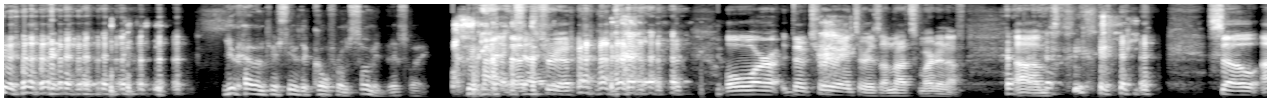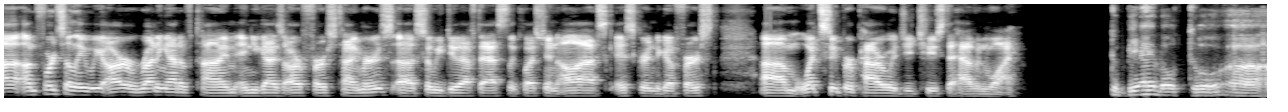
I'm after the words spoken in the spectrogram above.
you haven't received a call from Somit this way. That's true. or the true answer is I'm not smart enough. Um, so uh, unfortunately, we are running out of time, and you guys are first timers. Uh, so we do have to ask the question. I'll ask Iskren to go first. Um, what superpower would you choose to have, and why? To be able to uh,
